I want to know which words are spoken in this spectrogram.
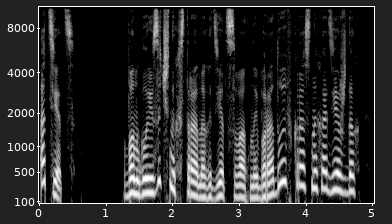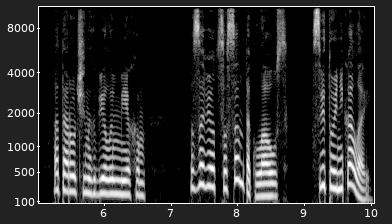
отец. В англоязычных странах дед с ватной бородой в красных одеждах, отороченных белым мехом, зовется Санта-Клаус, Святой Николай.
